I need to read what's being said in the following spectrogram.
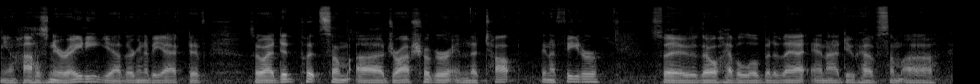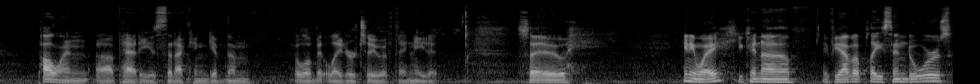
you know highs near 80, yeah, they're going to be active. So I did put some uh, dry sugar in the top in a feeder, so they'll have a little bit of that, and I do have some uh, pollen uh, patties that I can give them a little bit later too if they need it. So anyway, you can uh, if you have a place indoors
